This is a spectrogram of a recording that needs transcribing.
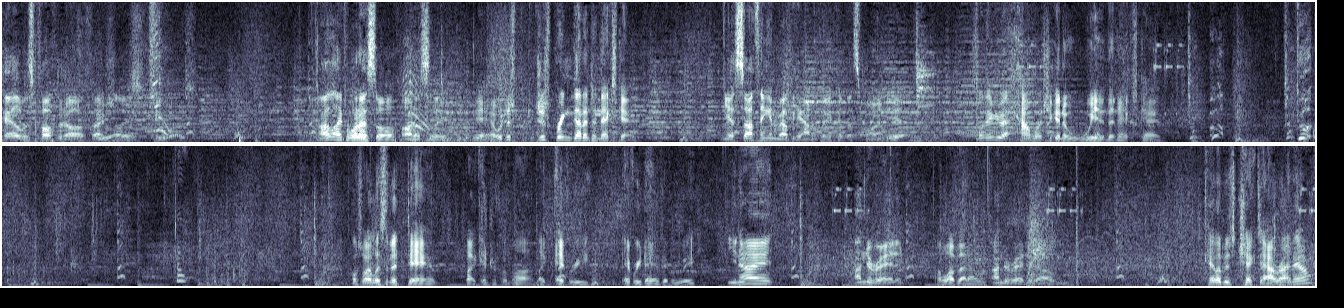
Caleb was popping off, he actually. was. He was. I liked what I saw, honestly. Yeah, we'll just just bring that into next game. Yeah, start thinking about the counter pick at this point. Yeah. So thinking about how much you're gonna win in the next game. Also, I listen to "Damn" by Kendrick Lamar like every every day of every week. You know, underrated. I love that album. Underrated album. Caleb is checked out right now.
